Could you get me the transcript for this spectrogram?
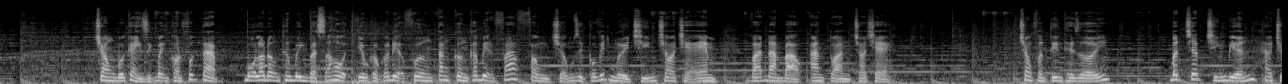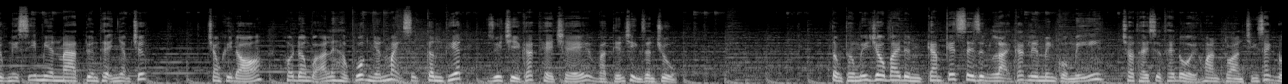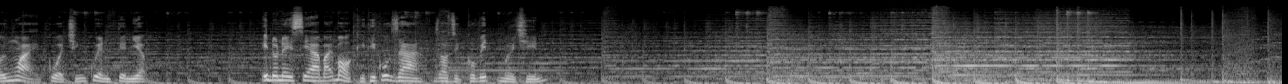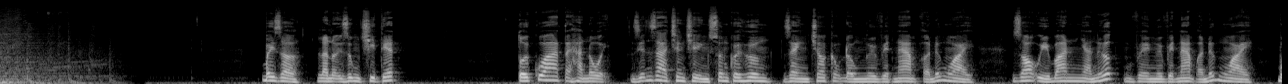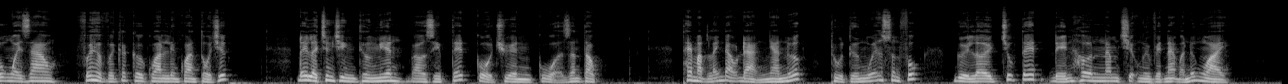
Trong bối cảnh dịch bệnh còn phức tạp, Bộ Lao động Thương binh và Xã hội yêu cầu các địa phương tăng cường các biện pháp phòng chống dịch COVID-19 cho trẻ em và đảm bảo an toàn cho trẻ. Trong phần tin thế giới, bất chấp chính biến, hàng chục nghị sĩ Myanmar tuyên thệ nhậm chức trong khi đó, Hội đồng Bảo an Liên Hợp Quốc nhấn mạnh sự cần thiết duy trì các thể chế và tiến trình dân chủ. Tổng thống Mỹ Joe Biden cam kết xây dựng lại các liên minh của Mỹ, cho thấy sự thay đổi hoàn toàn chính sách đối ngoại của chính quyền tiền nhiệm. Indonesia bãi bỏ kỳ thi quốc gia do dịch COVID-19. Bây giờ là nội dung chi tiết. Tối qua tại Hà Nội diễn ra chương trình Xuân quê hương dành cho cộng đồng người Việt Nam ở nước ngoài do Ủy ban Nhà nước về người Việt Nam ở nước ngoài, Bộ Ngoại giao phối hợp với các cơ quan liên quan tổ chức. Đây là chương trình thường niên vào dịp Tết cổ truyền của dân tộc. Thay mặt lãnh đạo Đảng, Nhà nước, Thủ tướng Nguyễn Xuân Phúc gửi lời chúc Tết đến hơn 5 triệu người Việt Nam ở nước ngoài.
